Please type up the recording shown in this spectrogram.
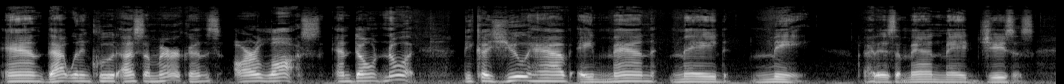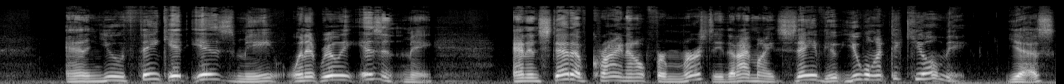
and that would include us Americans, are lost and don't know it because you have a man made me. That is a man made Jesus. And you think it is me when it really isn't me. And instead of crying out for mercy that I might save you, you want to kill me. Yes,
